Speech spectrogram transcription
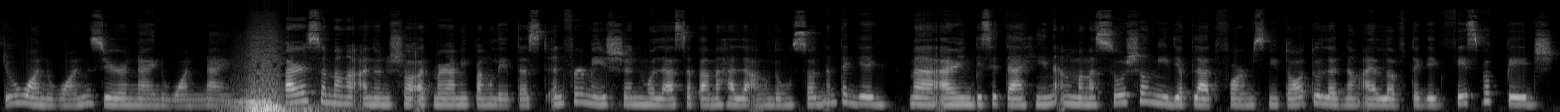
0906-211-0919. Para sa mga anunsyo at marami pang latest information mula sa pamahalaang lungsod ng Tagig, maaaring bisitahin ang mga social media platforms nito tulad ng I Love Tagig Facebook page,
